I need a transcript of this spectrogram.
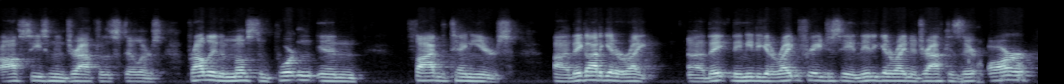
offseason and draft for the Steelers. Probably the most important in five to 10 years. Uh, they got to get it right. Uh, they, they need to get it right in free agency and need to get it right in the draft because there are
